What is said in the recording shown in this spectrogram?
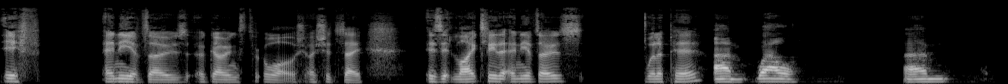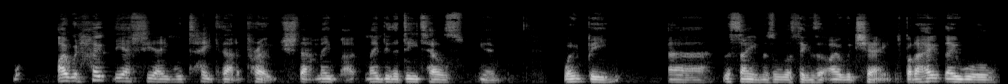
if any of those are going through, or I should say, is it likely that any of those will appear? Um, well, um, I would hope the FCA would take that approach. That may, maybe the details, you know, won't be uh, the same as all the things that I would change, but I hope they will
